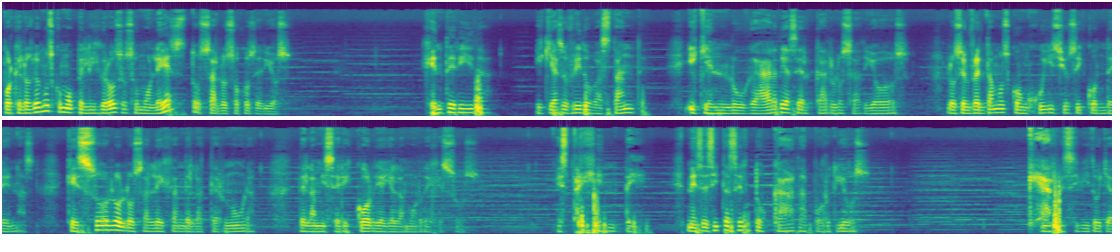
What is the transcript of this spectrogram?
porque los vemos como peligrosos o molestos a los ojos de Dios. Gente herida y que ha sufrido bastante y que en lugar de acercarlos a Dios, los enfrentamos con juicios y condenas que solo los alejan de la ternura, de la misericordia y el amor de Jesús. Esta gente necesita ser tocada por Dios, que ha recibido ya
